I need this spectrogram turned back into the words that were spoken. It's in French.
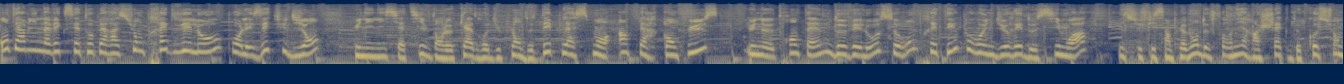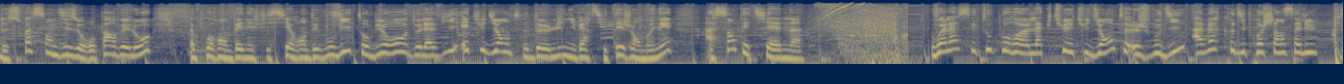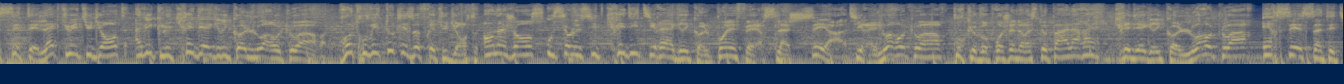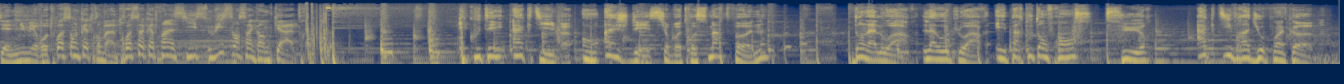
On termine avec cette opération Prêt de vélo pour les étudiants, une initiative dans le cadre du plan de déplacement intercampus. Une trentaine de vélos seront prêtés pour une durée de six mois. Il suffit simplement de fournir un chèque de caution de 70 euros par vélo. Pour en bénéficier, rendez-vous vite au bureau de la vie étudiante de l'Université Jean Monnet à Saint-Étienne. Voilà, c'est tout pour euh, l'actu étudiante. Je vous dis à mercredi prochain. Salut C'était l'actu étudiante avec le Crédit Agricole Loire-Haute-Loire. Retrouvez toutes les offres étudiantes en agence ou sur le site crédit-agricole.fr slash ca-loire-haute-Loire pour que vos projets ne restent pas à l'arrêt. Crédit Agricole Loire-Haute-Loire, RCS Saint-Etienne numéro 380 386 854. Écoutez Active en HD sur votre smartphone, dans la Loire, la Haute-Loire et partout en France, sur activeradio.com.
